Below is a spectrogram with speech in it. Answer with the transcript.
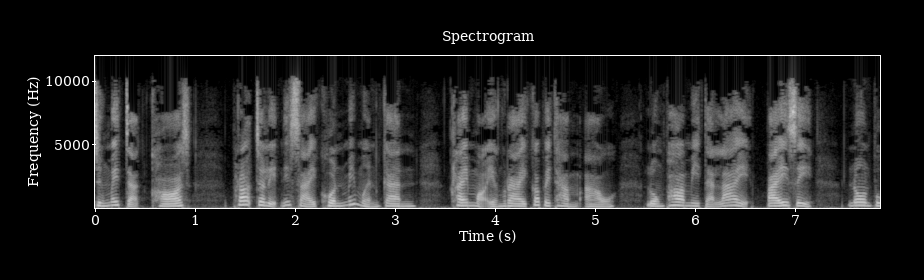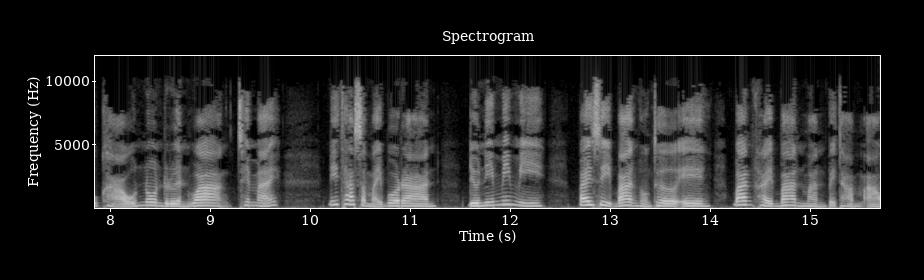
จึงไม่จัดคอร์ส เพราะจริตนิสัยคนไม่เหมือนกัน ใครเหมาะอย่างไรก็ไปทำเอา หลวงพ่อมีแต่ไล่ ไปสิ โน่นภูเขา โน่นเรือนว่าง ใช่ไหม นี่ถ้าสมัยโบราณ เดี๋ยวนี้ไม่มี ไปสิบ้านของเธอเอง บ้านใครบ้านมันไปทำเอา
